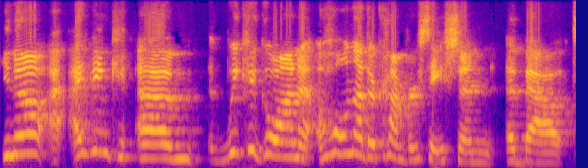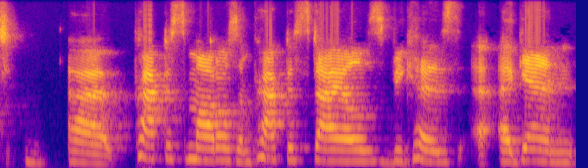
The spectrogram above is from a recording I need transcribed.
You know, I think um, we could go on a whole nother conversation about uh, practice models and practice styles because, again,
